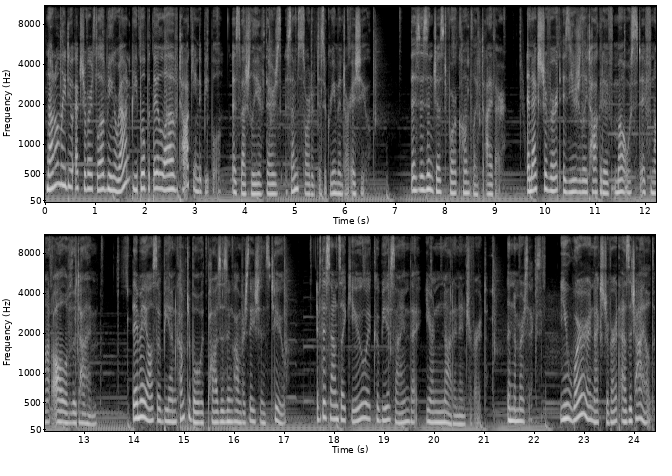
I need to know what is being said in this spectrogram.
Not only do extroverts love being around people, but they love talking to people, especially if there's some sort of disagreement or issue. This isn't just for conflict either. An extrovert is usually talkative most, if not all of the time. They may also be uncomfortable with pauses in conversations too. If this sounds like you, it could be a sign that you're not an introvert. And number six, you were an extrovert as a child.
